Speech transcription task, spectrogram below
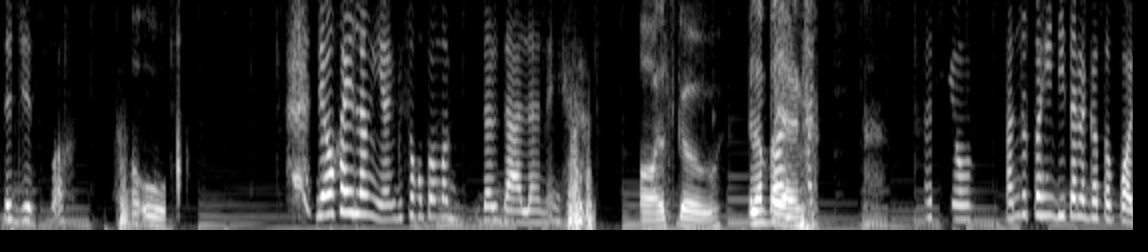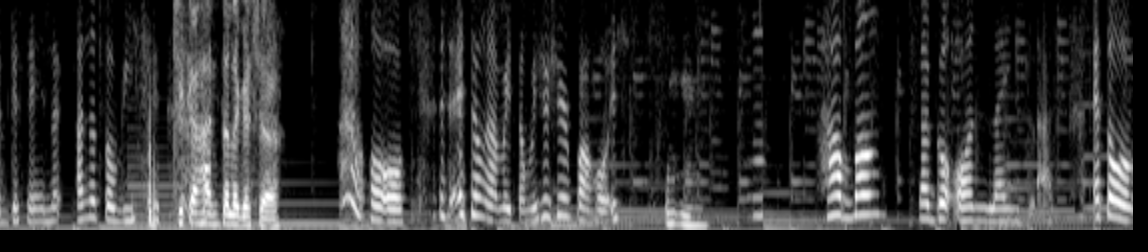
Legit ba? Oo. Hindi, okay lang yan. Gusto ko pa magdaldalan eh. Oh, let's go. Ilan pa yan? Ano, yun, ano to, hindi talaga to podcast eh. Na- Ano to, visit? Chikahan talaga siya. Oo. Is, ito nga, may tang, may share pa ako. Is, Mm-mm. habang nag-online class, ito,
